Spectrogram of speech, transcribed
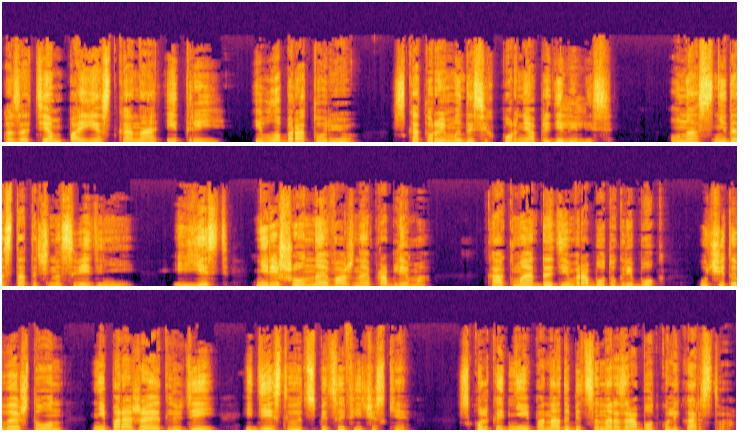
а затем поездка на Итрий и в лабораторию, с которой мы до сих пор не определились. У нас недостаточно сведений, и есть нерешенная важная проблема. Как мы отдадим в работу грибок, учитывая, что он не поражает людей и действует специфически. Сколько дней понадобится на разработку лекарства?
